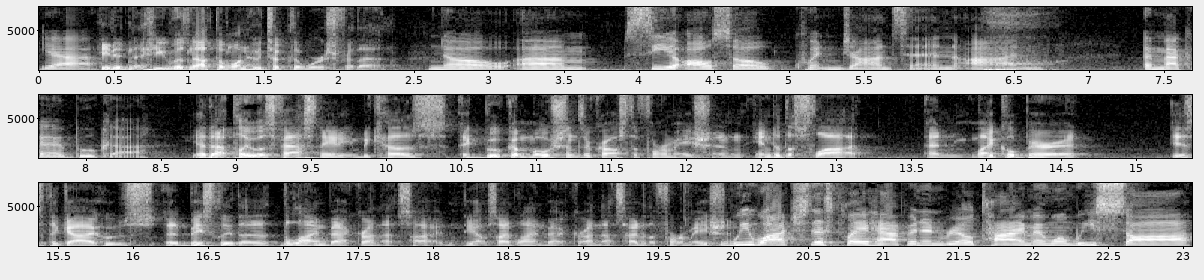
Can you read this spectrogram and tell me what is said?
Yeah. He didn't. He was not the one who took the worst for that. No. Um, see also Quinten Johnson on Emeka Egbuka. Yeah, that play was fascinating because Egbuka motions across the formation into the slot, and Michael Barrett is the guy who's uh, basically the the linebacker on that side, the outside linebacker on that side of the formation. We watched this play happen in real time, and when we saw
